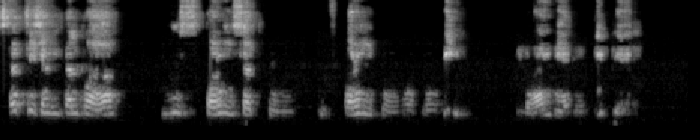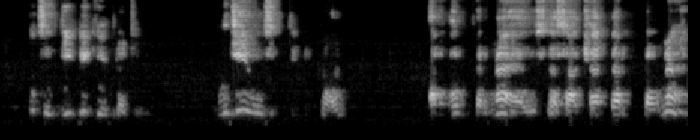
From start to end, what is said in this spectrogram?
सत्य संकल्प उस परम सत्य को, उस परम को, वो भी डिवाइन है जो दिव्य है। उस दिव्य के प्रति मुझे उस दिव्य का अनुभव करना है, उसका साक्षात्कार करना है।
